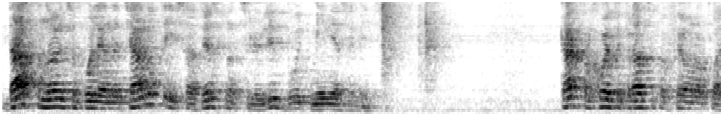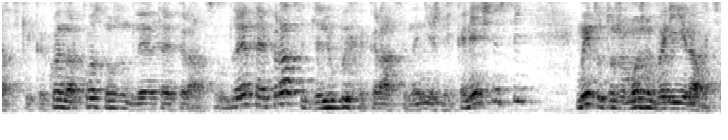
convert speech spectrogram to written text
да, становится более натянутой, и, соответственно, целлюлит будет менее заметен. Как проходит операция по феморопластике? Какой наркоз нужен для этой операции? Для этой операции, для любых операций на нижних конечностей, мы тут уже можем варьировать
